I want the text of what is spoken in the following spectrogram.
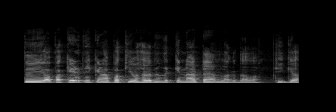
ਤੇ ਆਪਾਂ ਕਿਹੜੇ ਤਰੀਕੇ ਨਾਲ ਪੱਕੇ ਹੋ ਸਕਦੇ ਹਾਂ ਤੇ ਕਿੰਨਾ ਟਾਈਮ ਲੱਗਦਾ ਵਾ, ਠੀਕ ਆ?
